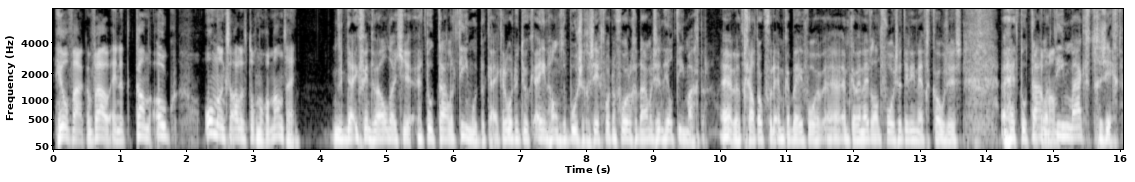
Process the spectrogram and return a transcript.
heel vaak een vrouw. En het kan ook, ondanks alles, toch nog een man zijn. Ja, ik vind wel dat je het totale team moet bekijken. Er wordt natuurlijk één Hans de Boerse gezicht wordt naar voren gedaan, maar er zit een heel team achter. dat geldt ook voor de MKB, voor, eh, MKB Nederland voorzitter die net gekozen is. Eh, het totale team maakt het gezicht.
